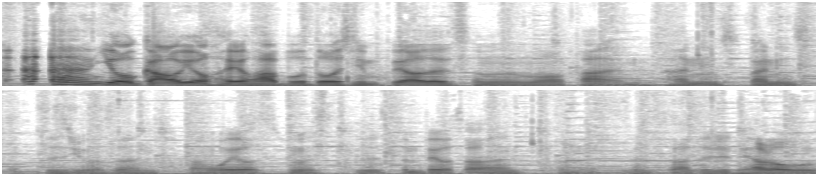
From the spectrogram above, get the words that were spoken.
又高又黑，话不多，请不要再成为冒犯，怕你怕你自己我真的很喜欢，我有什么事准备我早上可能是吧？这就漂流屋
